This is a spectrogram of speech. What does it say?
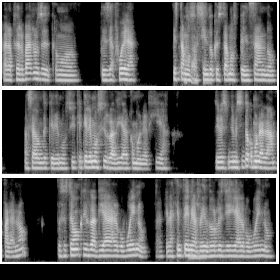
para observarnos de- como desde afuera, qué estamos exacto. haciendo, qué estamos pensando, hacia dónde queremos ir, qué queremos irradiar como energía. Yo me, yo me siento como una lámpara, ¿no? Entonces tengo que irradiar algo bueno para que la gente de mi alrededor les llegue algo bueno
